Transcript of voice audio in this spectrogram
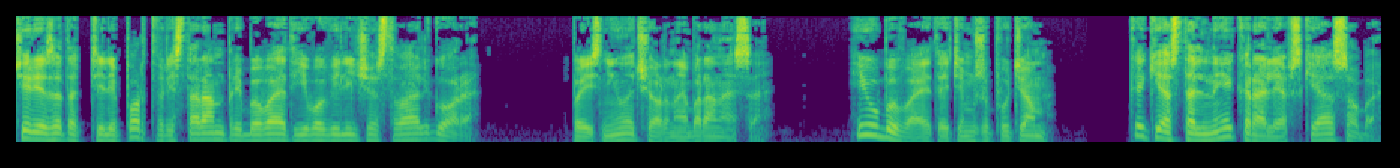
Через этот телепорт в ресторан прибывает его величество Альгора, пояснила черная баронесса. И убывает этим же путем, как и остальные королевские особы.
